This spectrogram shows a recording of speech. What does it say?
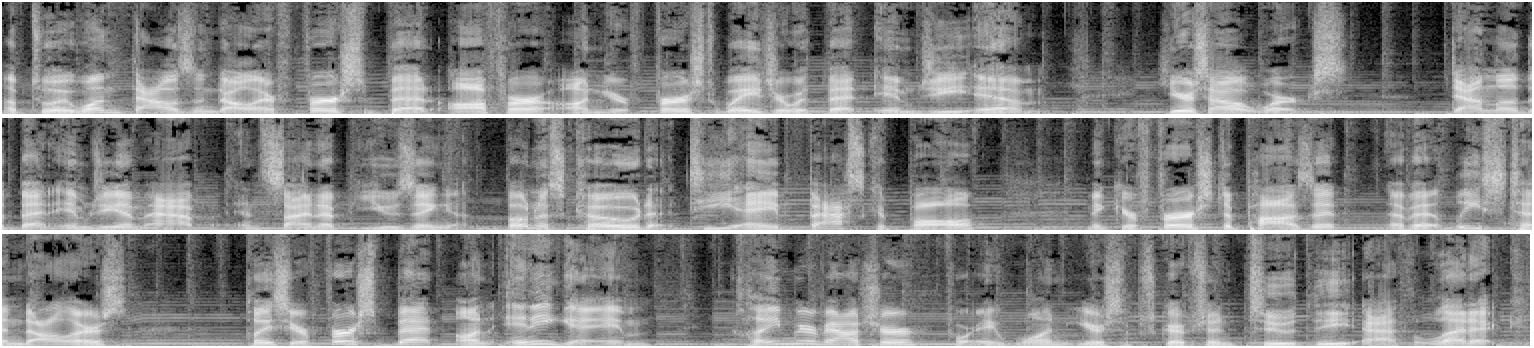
up to a $1,000 first bet offer on your first wager with BetMGM. Here's how it works. Download the BetMGM app and sign up using bonus code TA Basketball. Make your first deposit of at least $10. Place your first bet on any game. Claim your voucher for a one year subscription to The Athletic.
